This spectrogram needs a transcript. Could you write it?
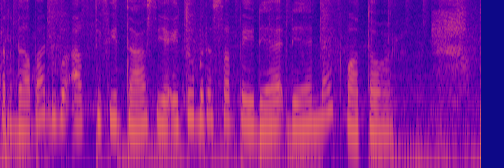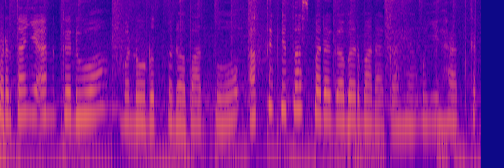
terdapat dua aktivitas yaitu bersepeda dan naik motor. Pertanyaan kedua, menurut pendapatmu, aktivitas pada gambar manakah yang menyehatkan?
